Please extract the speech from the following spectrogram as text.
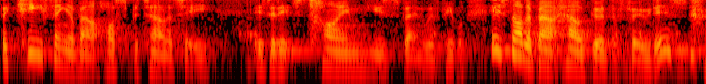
The key thing about hospitality is that it's time you spend with people. It's not about how good the food is,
